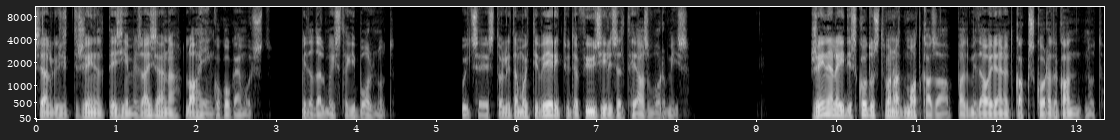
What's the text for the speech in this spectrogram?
seal küsiti Ženjalt esimese asjana lahingukogemust, mida tal mõistagi polnud. kuid see-eest oli ta motiveeritud ja füüsiliselt heas vormis Žene leidis kodust vanad matkasaapad, mida oli ainult kaks korda kandnud,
